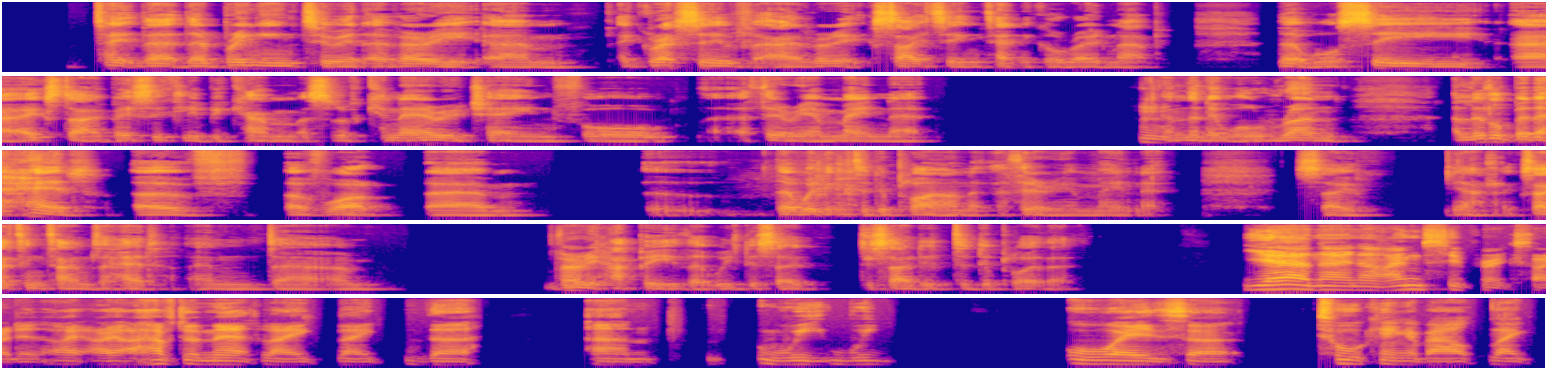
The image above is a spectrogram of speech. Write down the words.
they're, they're bringing to it a very um, aggressive and very exciting technical roadmap that will see uh, XDAI basically become a sort of canary chain for Ethereum mainnet, hmm. and then it will run a little bit ahead of of what um, uh, they're willing to deploy on Ethereum mainnet. So yeah, exciting times ahead, and uh, I'm very happy that we decided decided to deploy that. Yeah, no, no, I'm super excited. I, I have to admit, like, like the, um, we we always uh, talking about like,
